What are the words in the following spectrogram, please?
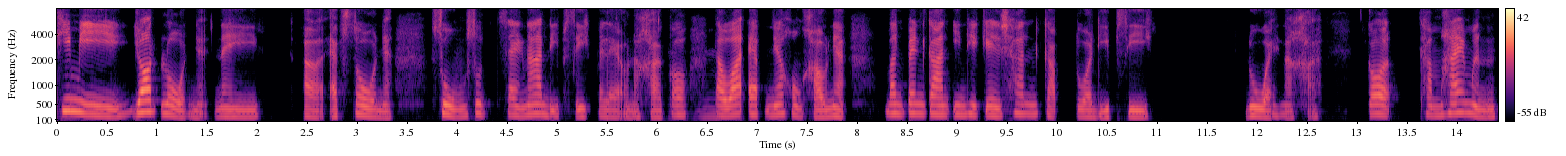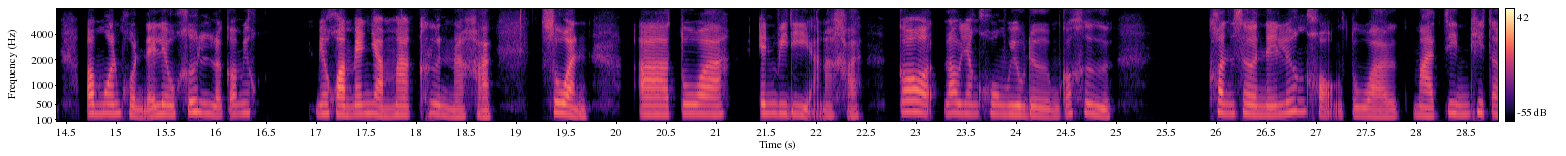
ที่มียอดโหลดเนี่ยใน เอ่อ App Store เนี่ยสูงสุดแซงหน้า DeepSeek ไปแล้วนะคะอืก็มแต่ว่าแอปเนี้ยของเขาเนี่ยมันเป็นการ integration กับตัว DeepSeek ด้วยนะคะ ก็ทำให้เหมือนประมวลผลได้เร็วขึ้น แล้วก็มีมีความแม่นยำมากอืขึ้มนนะคะ ส่วนอ่าตัว NVIDIA นะคะ ก็เรายังคงวิวเดิมก็คือ concern ในเรื่องของตัว margin ที่จะ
